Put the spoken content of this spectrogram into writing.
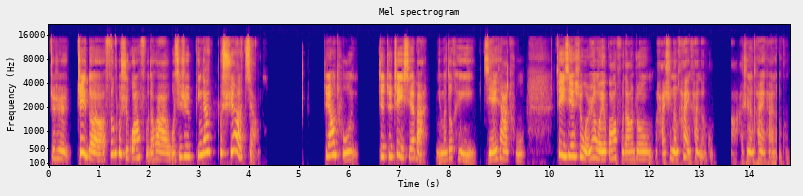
就是这个分布式光伏的话，我其实应该不需要讲这张图，这就这些吧，你们都可以截一下图。这些是我认为光伏当中还是能看一看的股啊，还是能看一看的股。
